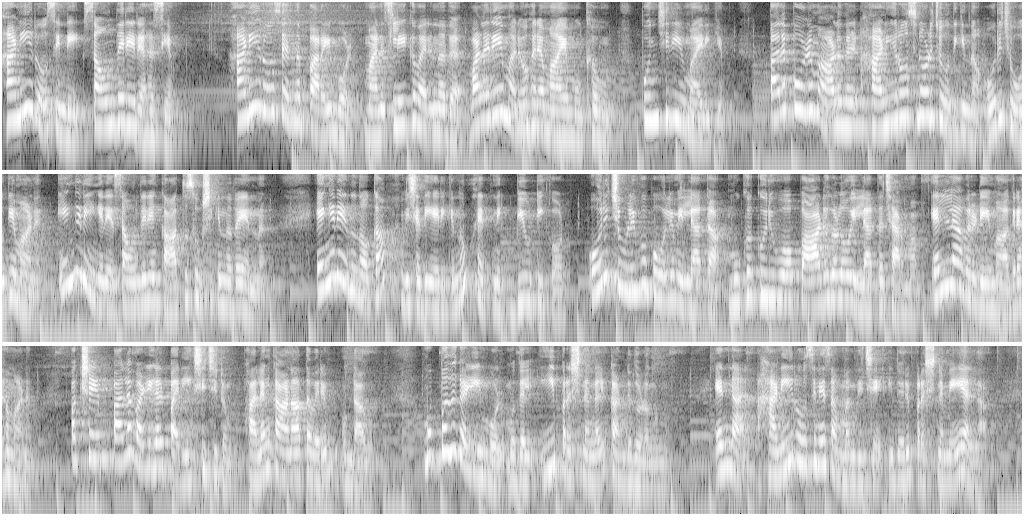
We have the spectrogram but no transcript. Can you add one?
Honey റോസിന്റെ സൗന്ദര്യ രഹസ്യം. ഹണി റോസ് എന്ന് പറയുമ്പോൾ മനസ്സിലേക്ക് വരുന്നത് വളരെ മനോഹരമായ മുഖവും പുഞ്ചിരിയുമായിരിക്കും. പലപ്പോഴും ആളുകൾ ഹണി റോസിനോട് ചോദിക്കുന്ന ഒരു ചോദ്യമാണ് എങ്ങനെ ഇങ്ങനെ സൗന്ദര്യം കാത്തു സൂക്ഷിക്കുന്നത് എന്ന്? എങ്ങനെയെന്ന് നോക്കാം. വിശദീകരിക്കുന്നു എത്നിക് ബ്യൂട്ടി കോഡ്. ഒരു ചുളിവ് പോലും ഇല്ലാത്ത മുഖക്കുരുവോ പാടുകളോ ഇല്ലാത്ത ചർമ്മം എല്ലാവരുടെയും ആഗ്രഹമാണ്. പക്ഷേ പല വഴികൾ പരീക്ഷിച്ചിട്ടും ഫലം കാണാത്തവരും ഉണ്ടാകും. മുപ്പത് കഴിയുമ്പോൾ മുതൽ ഈ പ്രശ്നങ്ങൾ കണ്ടു തുടങ്ങുന്നു. എന്നാൽ ഹണി റോസിനെ സംബന്ധിച്ച് ഇതൊരു പ്രശ്നമേ അല്ല.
